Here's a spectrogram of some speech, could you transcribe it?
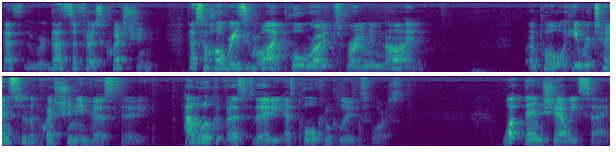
That's that's the first question. That's the whole reason why Paul wrote Romans 9. And Paul, he returns to the question in verse 30. Have a look at verse 30 as Paul concludes for us. What then shall we say?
